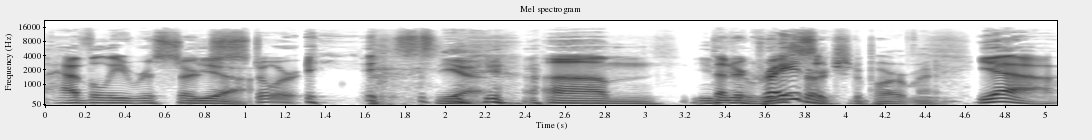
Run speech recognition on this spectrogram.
heavily researched Yeah. stories. yeah, um, You that need are a crazy. research department. Yeah.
